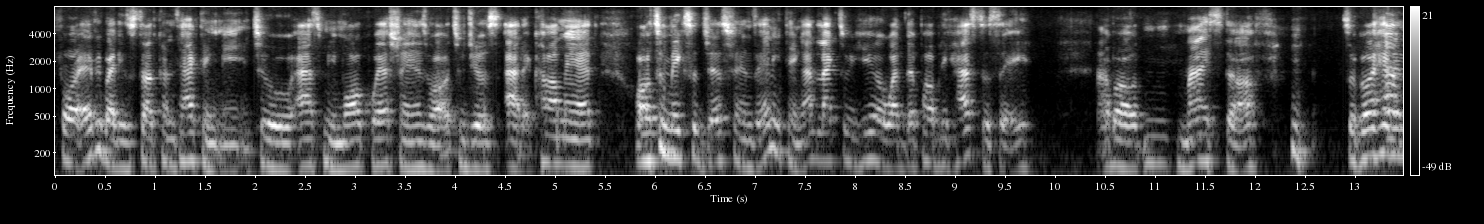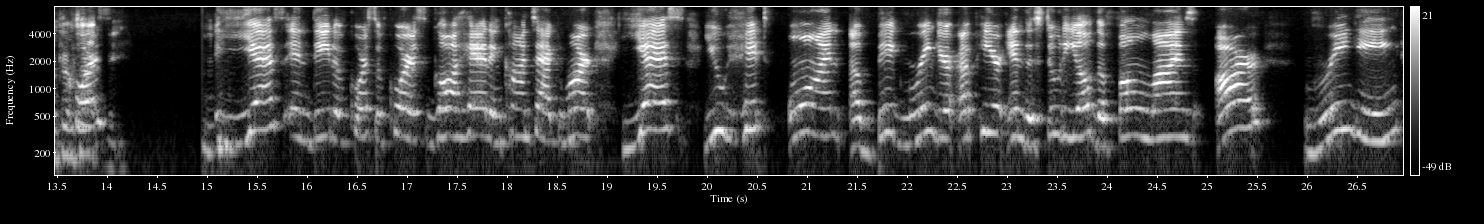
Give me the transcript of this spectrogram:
for everybody to start contacting me to ask me more questions or to just add a comment or to make suggestions, anything. I'd like to hear what the public has to say about my stuff. so go ahead of and contact course. me. Yes, indeed. Of course, of course. Go ahead and contact Marc. Yes, you hit on a big ringer up here in the studio. The phone lines are ringing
